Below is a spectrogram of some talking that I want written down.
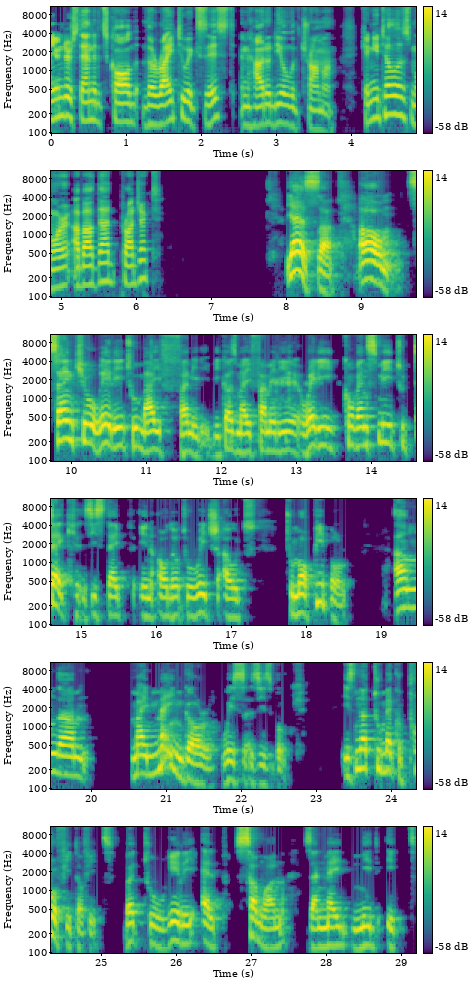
I understand that it's called The Right to Exist and How to Deal with Trauma. Can you tell us more about that project? Yes. Um, thank you really to my family because my family really convinced me to take this step in order to reach out to more people. And um, my main goal with this book is not to make a profit of it, but to really help someone that may need it.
